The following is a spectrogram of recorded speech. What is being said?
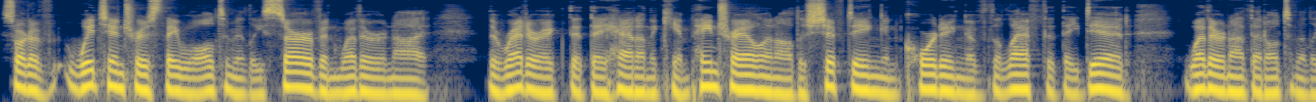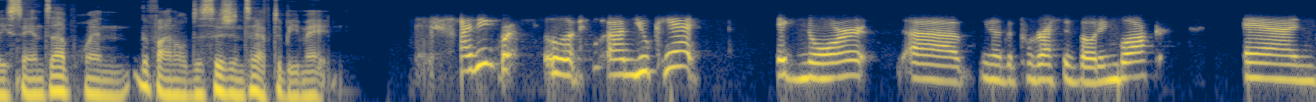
sort of which interests they will ultimately serve and whether or not the rhetoric that they had on the campaign trail and all the shifting and courting of the left that they did, whether or not that ultimately stands up when the final decisions have to be made. I think look, um, you can't ignore uh, you know the progressive voting bloc, and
